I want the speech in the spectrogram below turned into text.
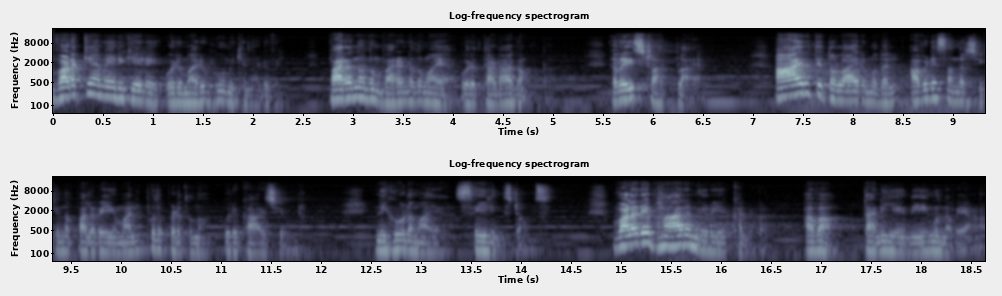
വടക്കേ അമേരിക്കയിലെ ഒരു മരുഭൂമിക്ക് നടുവിൽ പരന്നതും വരണ്ടതുമായ ഒരു തടാകമുണ്ട് റേസ് ട്രാക്ക് പ്ലായ. ആയിരത്തി തൊള്ളായിരം മുതൽ അവിടെ സന്ദർശിക്കുന്ന പലരെയും അത്ഭുതപ്പെടുത്തുന്ന ഒരു കാഴ്ചയുണ്ട്. നിഗൂഢമായ സെയിലിംഗ് സ്റ്റോൺസ്. വളരെ ഭാരമേറിയ കല്ലുകൾ. അവ തനിയെ നീങ്ങുന്നവയാണ്.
